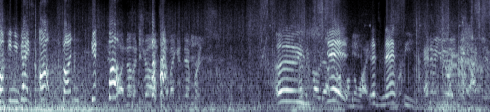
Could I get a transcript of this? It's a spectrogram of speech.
fucking you guys up, son. Get Got fucked. another chance to make a difference. Oh loadout shit. drop on the way. That's nasty. Enemy UAV active.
